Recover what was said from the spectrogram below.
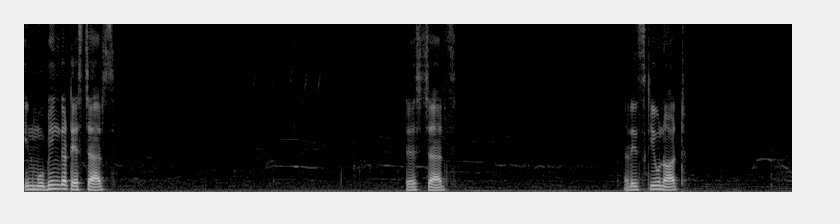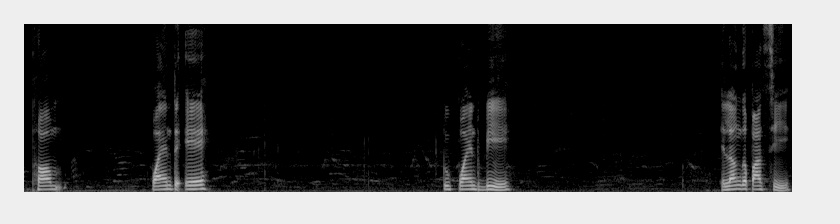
in moving the test charge test charge that is q naught from point A to point B along the path C.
